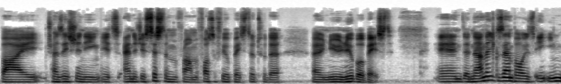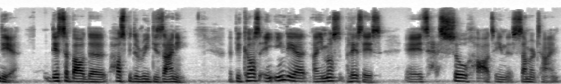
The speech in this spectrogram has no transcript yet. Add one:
by transitioning its energy system from fossil fuel based to the uh, renewable based. And another example is in India this about the hospital redesigning. Because in India, uh, in most places, it's so hot in the summertime,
